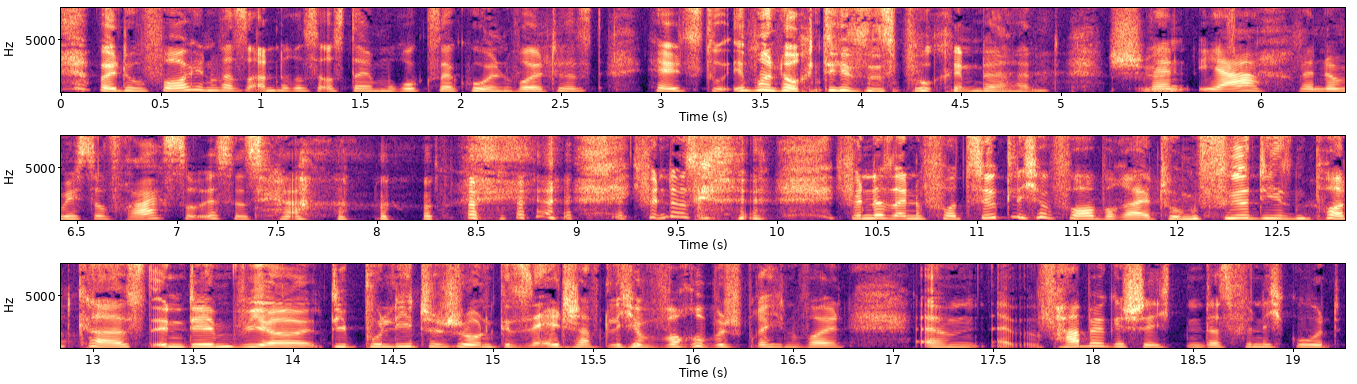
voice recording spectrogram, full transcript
weil du vorhin was anderes aus deinem Rucksack holen wolltest, hältst du immer noch dieses Buch in der Hand. Schön. Wenn, ja, wenn du mich so fragst, so ist es ja. Ich finde das, ich finde das eine vorzügliche Vorbereitung für diesen Podcast, in dem wir die politische und gesellschaftliche Woche besprechen wollen. Ähm, äh, Fabelgeschichten, das finde ich gut.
